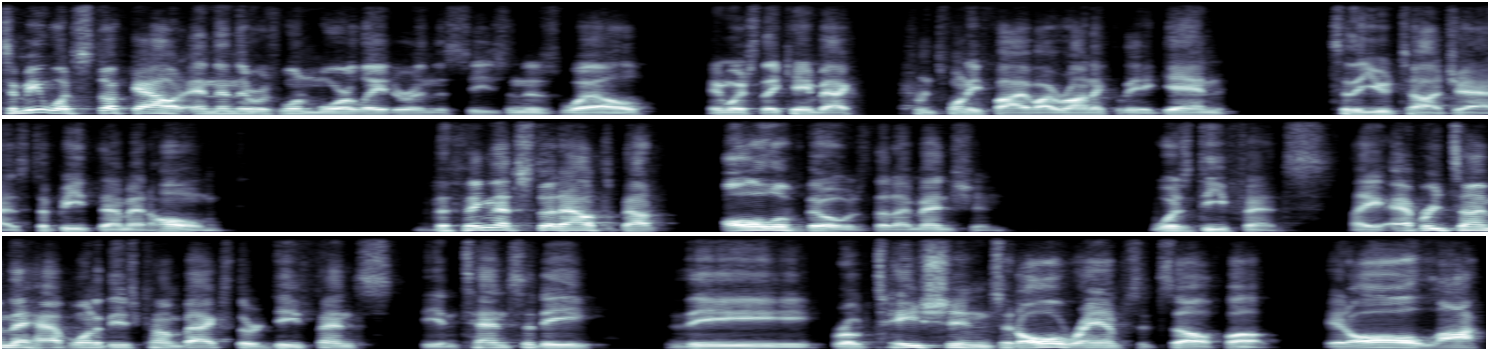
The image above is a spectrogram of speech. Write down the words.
to me, what stuck out, and then there was one more later in the season as well, in which they came back from 25, ironically, again to the Utah Jazz to beat them at home. The thing that stood out about all of those that I mentioned was defense. Like every time they have one of these comebacks, their defense, the intensity, the rotations, it all ramps itself up. It all locks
